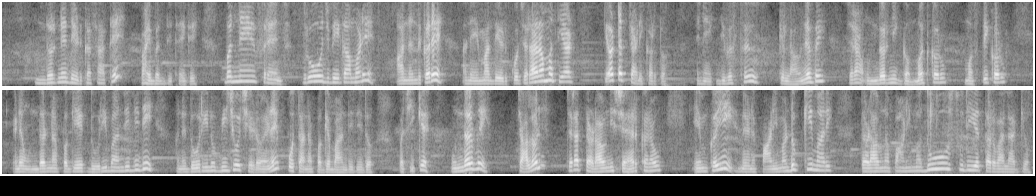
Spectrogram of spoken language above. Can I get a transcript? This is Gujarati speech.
ઉંદરને દેડકા સાથે ભાઈબંધી થઈ ગઈ. બંને ફ્રેન્ડ્સ રોજ ભેગા મળે, આનંદ કરે અને એમાં દેડકો જરા રમતિયાળ કે અટકચાળી કરતો. એને એક દિવસ થયું કે લાવને ભાઈ, જરા ઉંદરની ગમ્મત કરું, મસ્તી કરું. એણે ઉંદરના પગે એક દોરી બાંધી દીધી અને દોરીનો બીજો છેડો એણે પોતાના પગે બાંધી દીધો. પછી કે, ઉંદર ભાઈ, ચાલો ને, જરા તળાવની શહેર કરાવું. એમ કહી ને એણે પાણીમાં ડૂબકી મારી. તળાવના પાણીમાં દૂર સુધી એ તરવા લાગ્યો.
